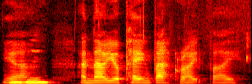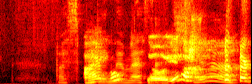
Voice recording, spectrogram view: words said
yeah mm-hmm. and now you're paying back right by by spreading the message so, yeah, yeah.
